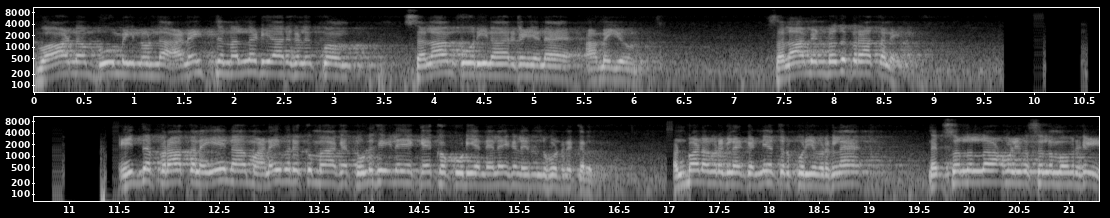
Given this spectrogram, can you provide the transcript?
வானம் பூமியில் உள்ள அனைத்து நல்லடியார்களுக்கும் சலாம் கூறினார்கள் என அமையும். சலாம் என்பது பிரார்த்தனை. இந்த பிரார்த்தனையை நாம் அனைவருக்குமாக தொழுகையிலேயே கேட்கக்கூடிய நிலைகள் இருந்து கொண்டிருக்கிறது. அன்பானவர்களை கண்ணியத்திற்குரியவர்களை நபி அலி வசல்லம் அவர்கள்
